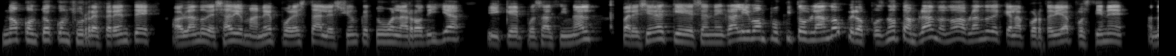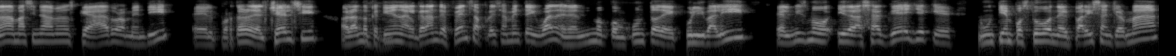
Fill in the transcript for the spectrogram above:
no contó con su referente, hablando de Sadio Mané, por esta lesión que tuvo en la rodilla y que pues al final pareciera que Senegal iba un poquito blando, pero pues no tan blando, ¿no? Hablando de que en la portería pues tiene nada más y nada menos que a Edouard Mendy, el portero del Chelsea, hablando que tienen al gran defensa, precisamente igual en el mismo conjunto de Koulibaly, el mismo Idrasa Gueye, que un tiempo estuvo en el Paris Saint-Germain,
